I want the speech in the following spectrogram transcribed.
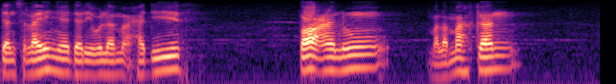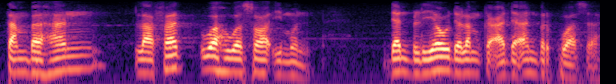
dan selainnya dari ulama hadis ta'anu melemahkan tambahan lafad wahwa imun dan beliau dalam keadaan berpuasa.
